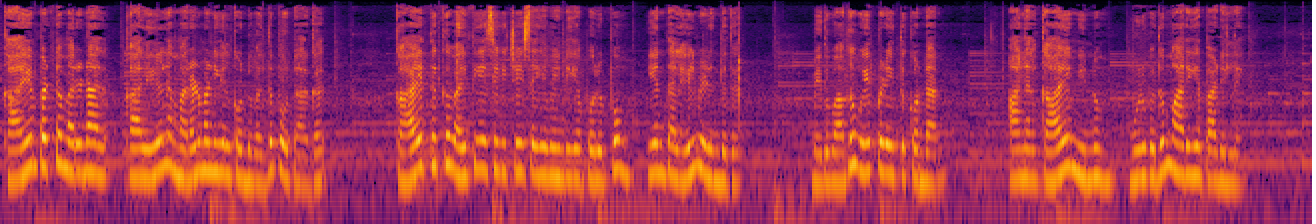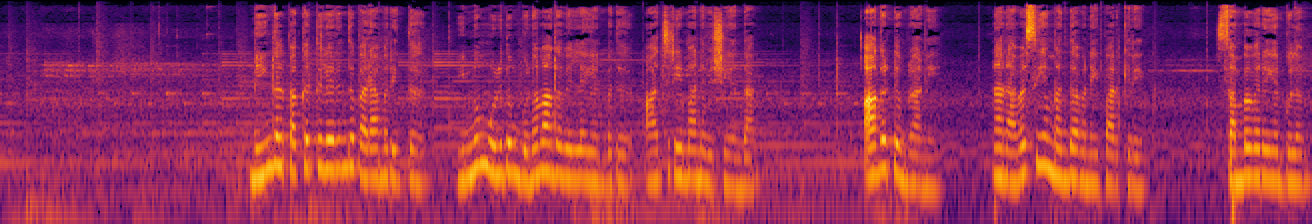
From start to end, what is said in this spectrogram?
காயம்பட்ட மறுநாள் காலையில் நம் அரண்மனையில் கொண்டு வந்து போட்டார்கள். காயத்துக்கு வைத்திய சிகிச்சை செய்ய வேண்டிய பொறுப்பும் என் தலையில் விழுந்தது. மெதுவாக உயிர் பிழைத்துக் கொண்டான். ஆனால் காயம் இன்னும் முழுவதும் மாறிய பாடில்லை. நீங்கள் பக்கத்திலிருந்து பராமரித்து இன்னும் முழுதும் குணமாகவில்லை என்பது ஆச்சரியமான விஷயம்தான். ஆகட்டும் ராணி நான் அவசியம் வந்து அவனை பார்க்கிறேன். சம்பவரையர் குலம்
